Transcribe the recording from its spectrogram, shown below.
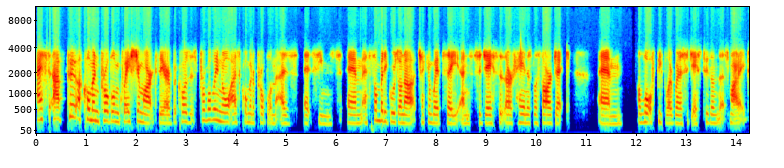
I, have put a common problem question mark there because it's probably not as common a problem as it seems. Um, if somebody goes on a chicken website and suggests that their hen is lethargic, um, a lot of people are going to suggest to them that it's Marek's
